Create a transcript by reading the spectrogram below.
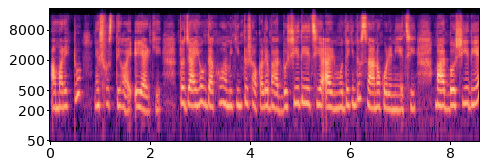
আমার একটু স্বস্তি হয়, এই আর কি। তো যাই হোক, দেখো, আমি কিন্তু সকালে ভাত বসিয়ে দিয়েছি আর এর মধ্যে কিন্তু স্নানও করে নিয়েছি। ভাত বসিয়ে দিয়ে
